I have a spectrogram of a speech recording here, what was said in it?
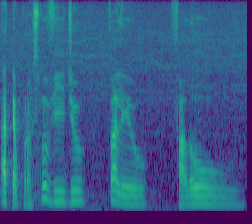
Até o próximo vídeo. Valeu, falou!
